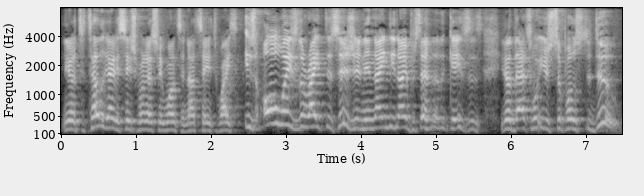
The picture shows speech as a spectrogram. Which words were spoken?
You know, to tell a guy to say Shemon Esrei once and not say it twice is always the right decision in 99% of the cases. You know, that's what you're supposed to do.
